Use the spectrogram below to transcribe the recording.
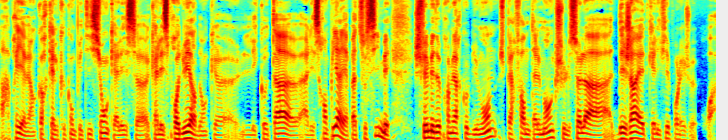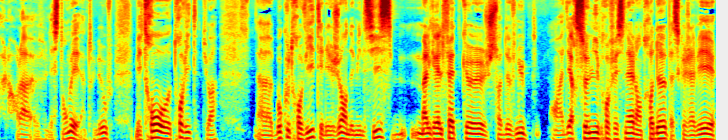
Après, il y avait encore quelques compétitions qui allaient se, qui allaient se produire, donc euh, les quotas euh, allaient se remplir, il n'y a pas de souci. Mais je fais mes deux premières coupes du monde, je performe tellement que je suis le seul à déjà être qualifié pour les Jeux. Alors là, laisse tomber, un truc de ouf. Mais trop, trop vite, tu vois. Euh, beaucoup trop vite et les jeux en 2006, malgré le fait que je sois devenu, on va dire, semi-professionnel entre deux, parce que j'avais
